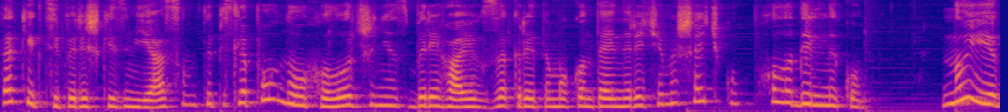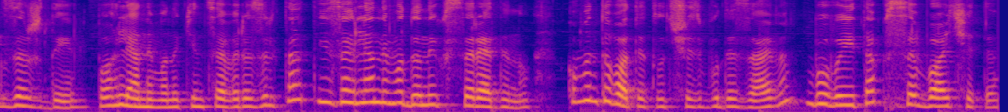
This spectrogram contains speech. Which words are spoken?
Так як ці пиріжки з м'ясом, то після повного охолодження зберігаю їх в закритому контейнері чи мішечку в холодильнику. Ну і як завжди, поглянемо на кінцевий результат і заглянемо до них всередину. Коментувати тут щось буде зайвим, бо ви і так все бачите.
